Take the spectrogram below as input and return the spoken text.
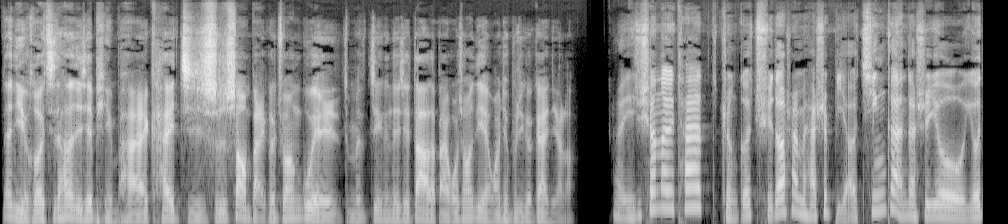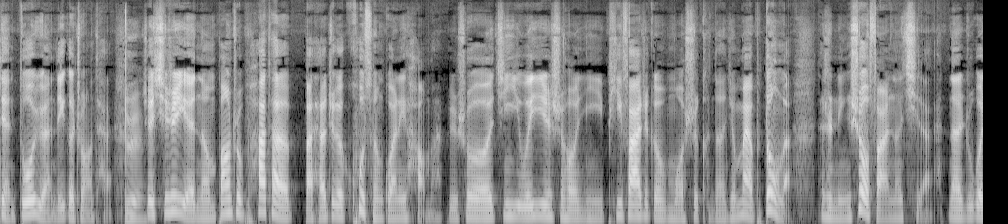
那你和其他的那些品牌开几十上百个专柜，怎么进那些大的百货商店，完全不是一个概念了。也就相当于它整个渠道上面还是比较精干，但是又有点多元的一个状态。对，这其实也能帮助 Pata 把它这个库存管理好嘛。比如说经济危机的时候，你批发这个模式可能就卖不动了，但是零售反而能起来。那如果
